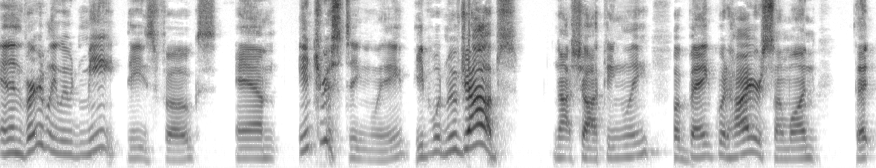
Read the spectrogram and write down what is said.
And invariably, we would meet these folks. And interestingly, people would move jobs. Not shockingly, a bank would hire someone that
